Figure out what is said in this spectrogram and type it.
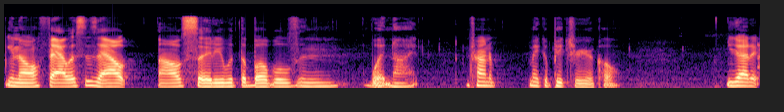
you know, phallus is out, all sooty with the bubbles and whatnot. I'm trying to make a picture here, Cole. You got it?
